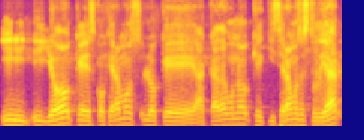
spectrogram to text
y, y yo que escogiéramos lo que a cada uno que quisiéramos estudiar.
